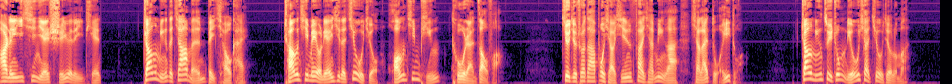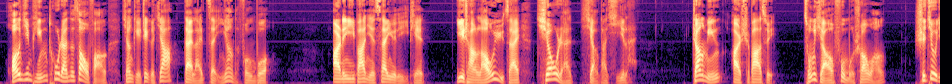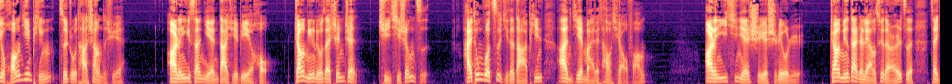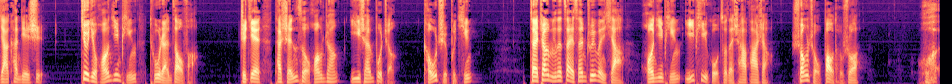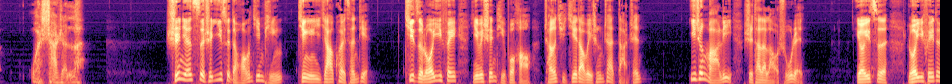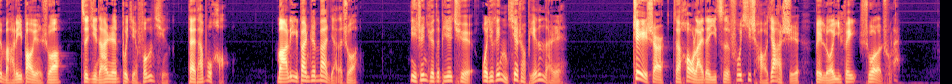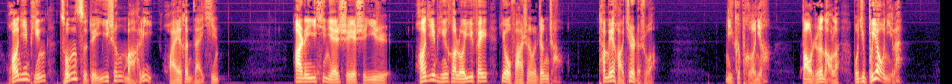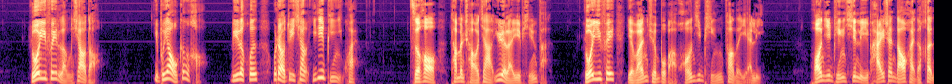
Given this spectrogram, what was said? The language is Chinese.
二零一七年十月的一天，张明的家门被敲开，长期没有联系的舅舅黄金平突然造访。舅舅说他不小心犯下命案，想来躲一躲。张明最终留下舅舅了吗？黄金平突然的造访将给这个家带来怎样的风波？二零一八年三月的一天，一场牢狱灾悄然向他袭来。张明二十八岁，从小父母双亡，是舅舅黄金平资助他上的学。二零一三年大学毕业后，张明留在深圳娶妻生子，还通过自己的打拼按揭买了套小房。二零一七年十月十六日，张明带着两岁的儿子在家看电视，舅舅黄金平突然造访。只见他神色慌张，衣衫不整，口齿不清。在张明的再三追问下，黄金平一屁股坐在沙发上，双手抱头说：“我，杀人了。”时年四十一岁的黄金平经营一家快餐店，妻子罗一飞因为身体不好，常去街道卫生站打针。医生玛丽是他的老熟人。有一次，罗一飞对玛丽抱怨说自己男人不解风情，待她不好。玛丽半真半假的说：“你真觉得憋屈，我就给你介绍别的男人。”这事儿在后来的一次夫妻吵架时被罗一飞说了出来。黄金平从此对医生玛丽怀恨在心。二零一七年十月十一日，黄金平和罗一飞又发生了争吵。他没好气儿的说：“你个婆娘，把我惹恼了，我就不要你了。”罗一飞冷笑道：“你不要我更好，离了婚我找对象一定比你快。”此后，他们吵架越来越频繁，罗一飞也完全不把黄金平放在眼里。黄金平心里排山倒海的恨，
